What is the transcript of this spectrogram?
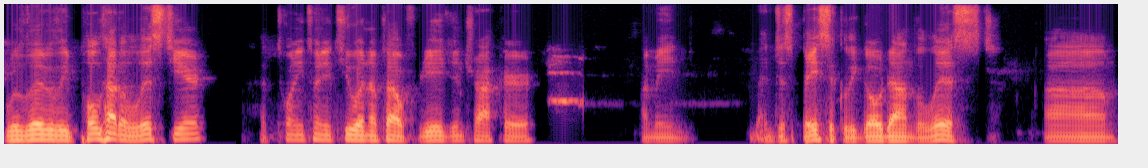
we literally pulled out a list here, a 2022 NFL free agent tracker. I mean, and just basically go down the list. Um,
